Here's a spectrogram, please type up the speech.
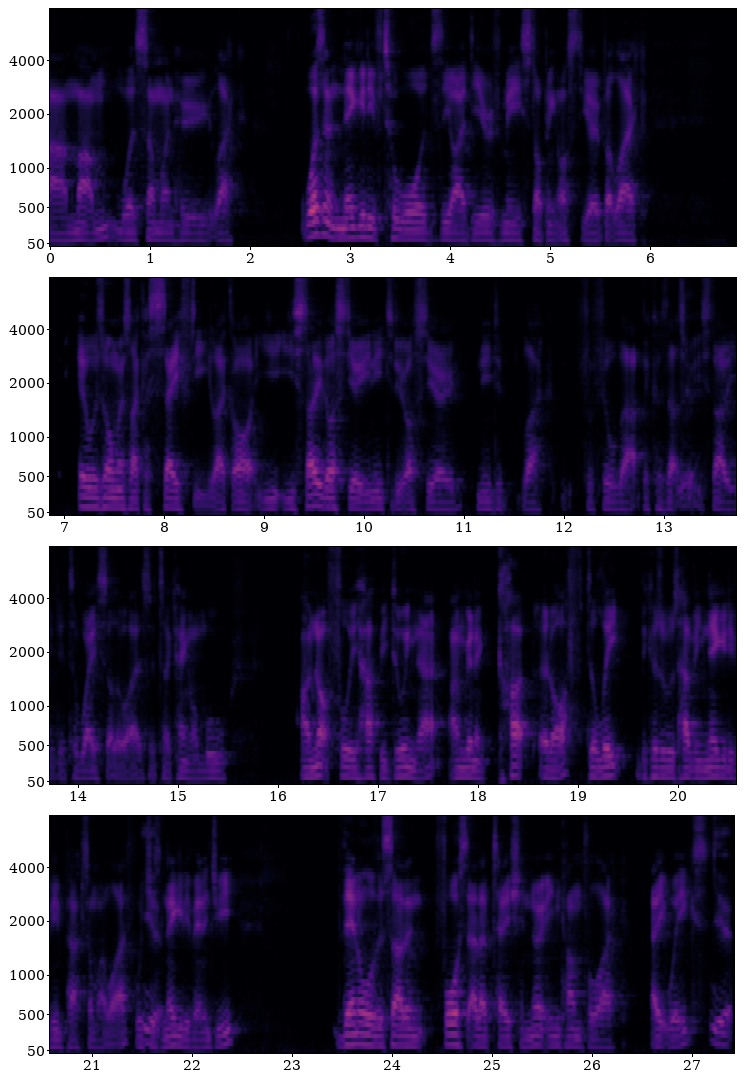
uh, mum was someone who, like, wasn't negative towards the idea of me stopping osteo, but like, it was almost like a safety. Like, oh, you, you studied osteo, you need to do osteo, you need to, like, fulfill that because that's what you studied. It's a waste otherwise. It's like, hang on, well, I'm not fully happy doing that. I'm going to cut it off, delete because it was having negative impacts on my life, which is negative energy. Then all of a sudden, forced adaptation, no income for like eight weeks. Yeah.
